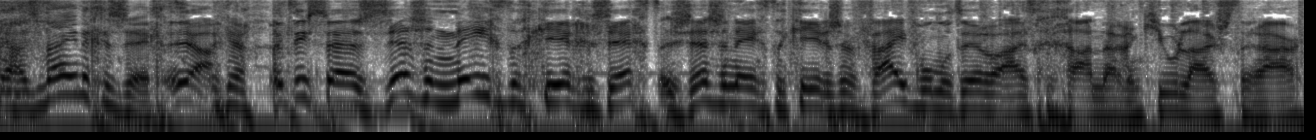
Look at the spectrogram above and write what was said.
Ja, is weinig gezegd. Ja, het is eh, 96 keer gezegd. 96 keer is er 500 euro uitgegaan naar een Q-luisteraar.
